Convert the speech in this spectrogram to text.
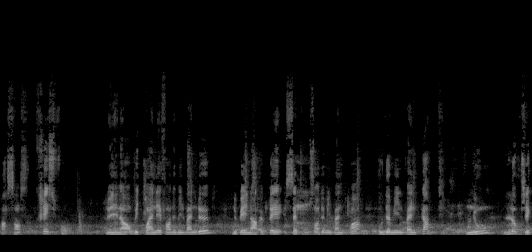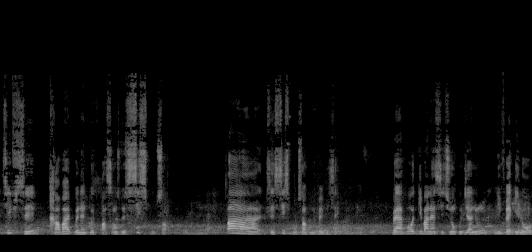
croissance très fort. Nous sommes en 8,9 en 2022. Nous payons à peu près 7% en 2023. Pour 2024, nous, l'objectif, c'est travailler pour un taux de croissance de 6%. Pas, c'est 6% que nous pouvons viser. Peu importe qui va l'institution pour dire nous, il est vrai qu'il a,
